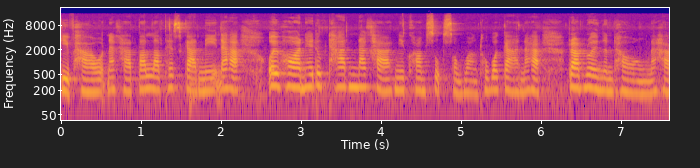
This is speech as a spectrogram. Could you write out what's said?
กีบเฮานะคะ ต้อนรับเทศกาลนี้นะคะอวยพรให้ทุกท่านนะคะ มีความสุขสมหวังทุกประการนะคะร่ำรวยเงินทองนะคะ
